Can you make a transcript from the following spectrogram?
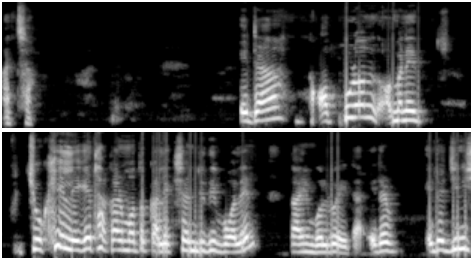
আচ্ছা। এটা অপূরণ মানে চোখে লেগে থাকার মতো কালেকশন যদি বলেন তা আমি বলব এটা। এটা এটা জিনিস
